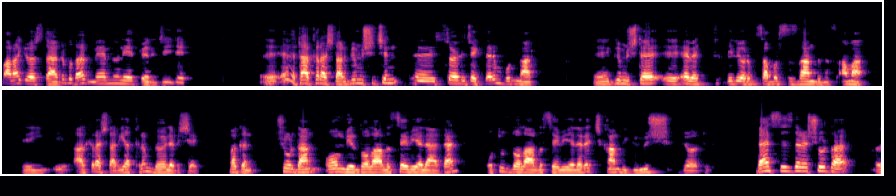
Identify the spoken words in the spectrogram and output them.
bana gösterdi. Bu da memnuniyet vericiydi. Evet arkadaşlar gümüş için söyleyeceklerim bunlar. Gümüşte evet biliyorum sabırsızlandınız ama arkadaşlar yatırım böyle bir şey. Bakın şuradan 11 dolarlı seviyelerden 30 dolarlı seviyelere çıkan bir gümüş gördük. Ben sizlere şurada e,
